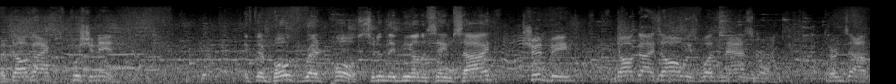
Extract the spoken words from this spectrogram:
But Dog Eyes is pushing in. If they're both red poles, shouldn't they be on the same side? Should be. Dog Eyes always was an asshole. Turns out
